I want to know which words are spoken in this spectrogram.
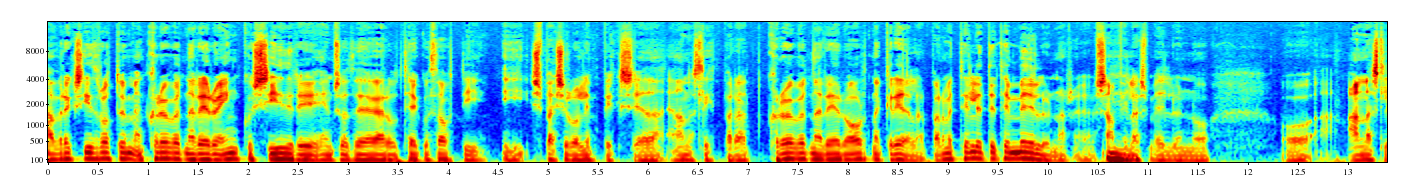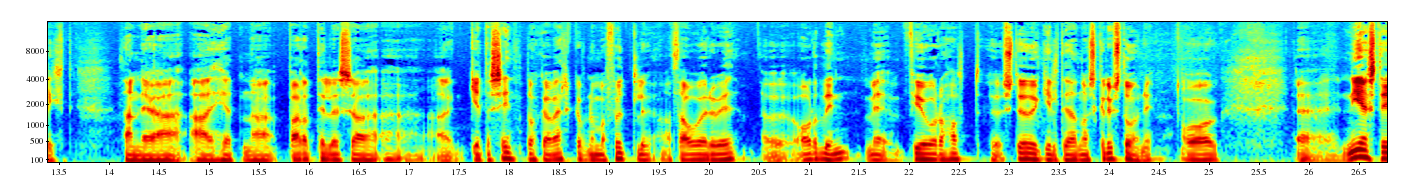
afreiksýþróttum en kröfunar eru engu síðri eins og þegar þú tekur þátt í, í Special Olympics eða annars líkt bara að kröfunar eru orðna greiðalar bara með tilliti til miðlunar eh, samfélagsmiðlun og, og annars líkt þannig að, að hérna, bara til þess að, að geta sint okkar verkefnum að fullu að þá eru við uh, orðin með fjögur og hálft stöðugildi þarna á skrifstofunni. Og nýjasti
